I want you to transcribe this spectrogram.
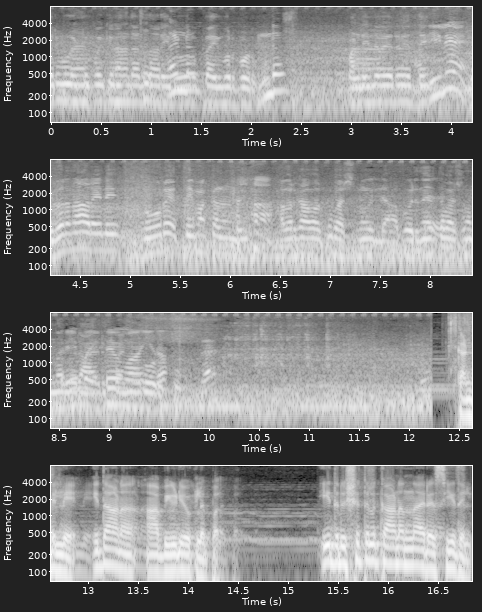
ഒരു വീട്ടിൽ പോയി പള്ളിന്റെ പേര് എത്തി. ഇവരെന്നാ പറയൽ? നൂറ് എത്തി മക്കളുണ്ട്. അവർക്ക് അവർക്ക് ഭക്ഷണമില്ല. അപ്പൊ ഒരു നേരത്തെ ഭക്ഷണം കണ്ടില്ലേ? ഇതാണ് ആ വീഡിയോ ക്ലിപ്പ്. ഈ ദൃശ്യത്തിൽ കാണുന്ന രസീതിൽ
